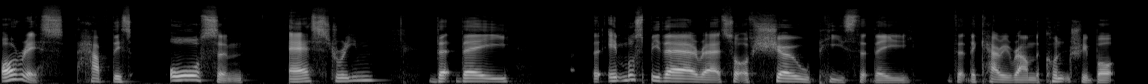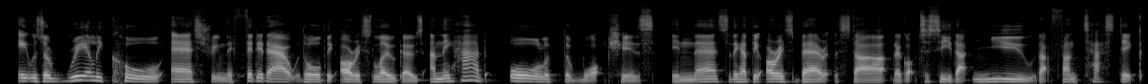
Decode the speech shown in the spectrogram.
Oris have this awesome airstream that they it must be their uh, sort of show piece that they that they carry around the country but it was a really cool airstream. They fitted out with all the Oris logos and they had all of the watches in there. So they had the Oris Bear at the start. I got to see that new, that fantastic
